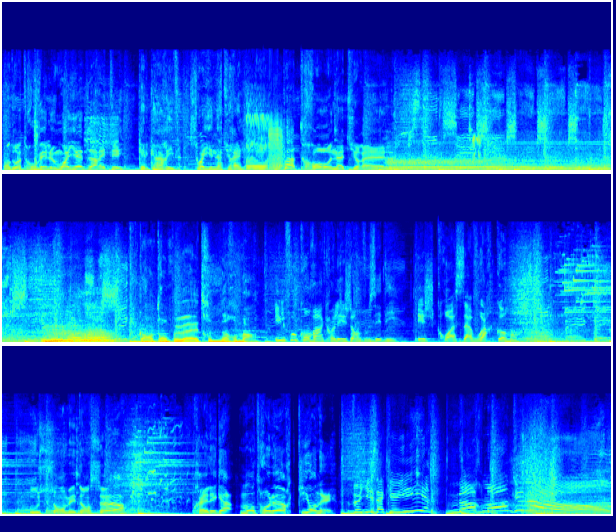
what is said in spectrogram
On doit trouver le moyen de l'arrêter. Quelqu'un arrive, soyez naturel. Pas trop naturel quand on peut être normand. Il faut convaincre les gens de vous aider. Et je crois savoir comment. Où sont mes danseurs? Prêts les gars, montrons-leur qui on est. Veuillez accueillir Normand du Nord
